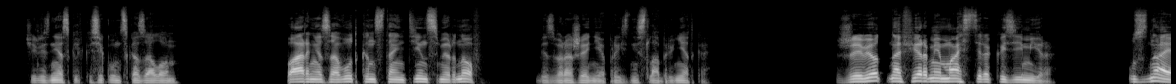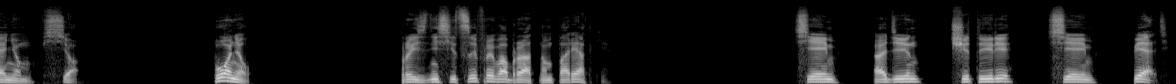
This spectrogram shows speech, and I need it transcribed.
— через несколько секунд сказал он. «Парня зовут Константин Смирнов», — без выражения произнесла брюнетка. «Живет на ферме мастера Казимира. Узнай о нем все». «Понял». Произнеси цифры в обратном порядке. «Семь, один, четыре, семь, пять»,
